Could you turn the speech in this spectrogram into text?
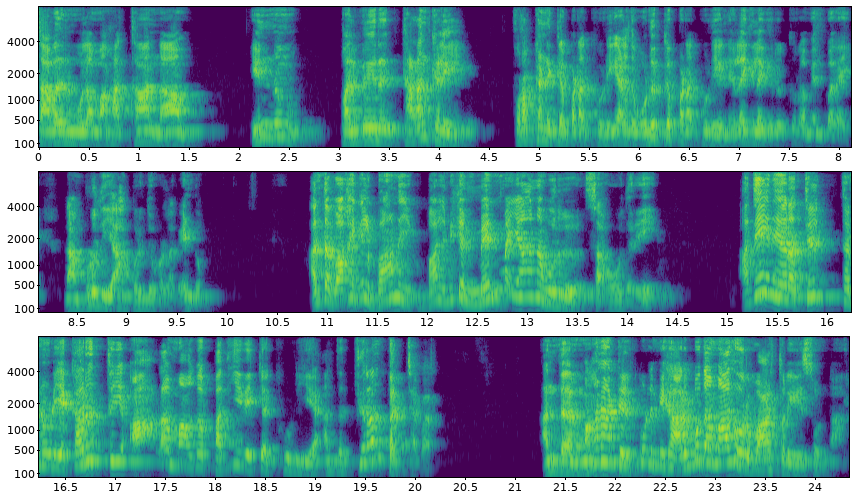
சாவதன் மூலமாகத்தான் நாம் இன்னும் பல்வேறு தளங்களில் புறக்கணிக்கப்படக்கூடிய அல்லது ஒடுக்கப்படக்கூடிய நிலையில இருக்கிறோம் என்பதை நாம் உறுதியாக புரிந்து கொள்ள வேண்டும். அந்த வகையில் பானு இக்பால் மிக மென்மையான ஒரு சகோதரி அதே நேரத்தில் தன்னுடைய கருத்தை ஆழமாக பதிய வைக்கக்கூடிய அந்த திறன் பெற்றவர். அந்த மாநாட்டிற்குள் மிக அற்புதமாக ஒரு வாழ்த்துறையை சொன்னார்.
